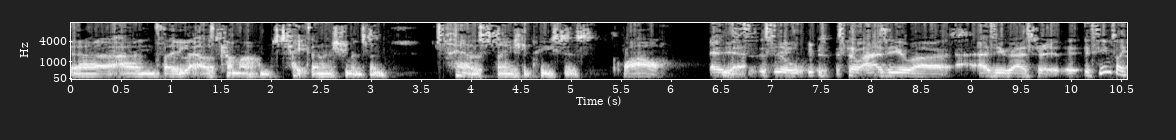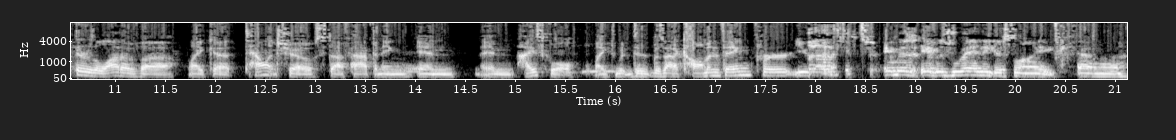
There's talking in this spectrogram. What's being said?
uh, and they let us come up and take their instruments and tear the stage to pieces. Wow. And Yeah. So, so as you uh, as you guys, it, it seems like there was a lot of uh, like uh, talent show stuff happening in in high school. Like, was that a common thing for you guys? It was it was really just like uh,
